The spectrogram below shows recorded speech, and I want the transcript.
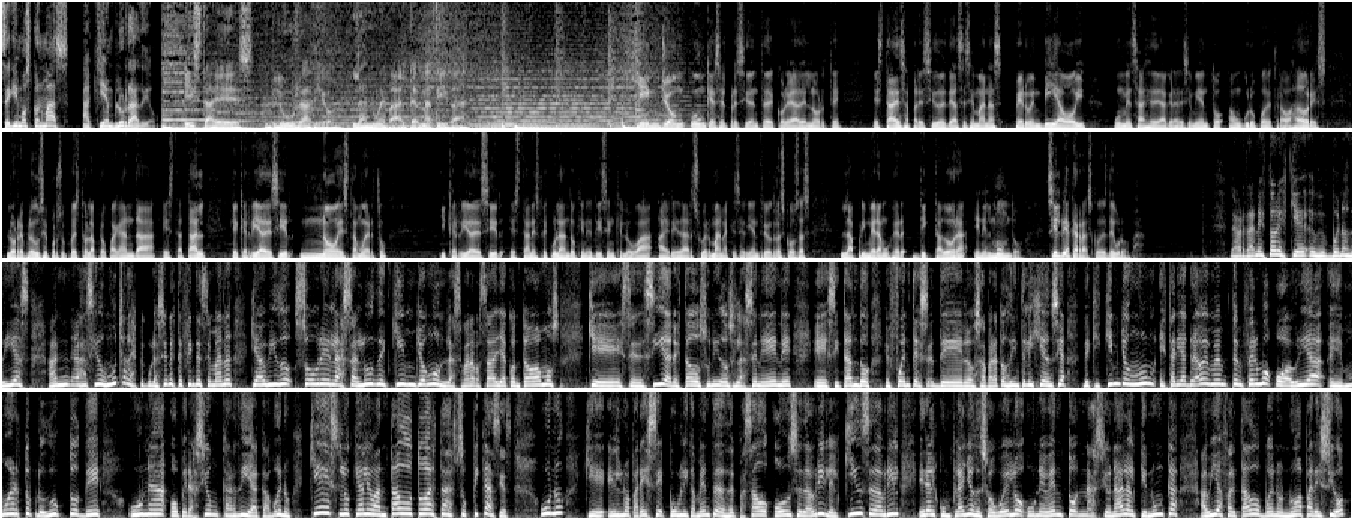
Seguimos con más aquí en Blue Radio. Esta es Blue Radio, la nueva alternativa. Kim Jong-un, que es el presidente de Corea del Norte, está desaparecido desde hace semanas, pero envía hoy un mensaje de agradecimiento a un grupo de trabajadores. Lo reproduce, por supuesto, la propaganda estatal, que querría decir no está muerto, y querría decir, están especulando quienes dicen que lo va a heredar su hermana, que sería, entre otras cosas, la primera mujer dictadora en el mundo. Silvia Carrasco, desde Europa. La verdad, Néstor, es que, eh, buenos días, han ha sido mucha la especulación este fin de semana que ha habido sobre la salud de Kim Jong-un. La semana pasada ya contábamos que se decía en Estados Unidos, la CNN, eh, citando eh, fuentes de los aparatos de inteligencia, de que Kim Jong-un estaría gravemente enfermo o habría muerto producto de una operación cardíaca. Bueno, ¿qué es lo que ha levantado todas estas suspicacias? Uno, que él no aparece públicamente desde el pasado 11 de abril. El 15 de abril era el cumpleaños de su abuelo, un evento nacional al que nunca había faltado. Bueno, no apareció.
